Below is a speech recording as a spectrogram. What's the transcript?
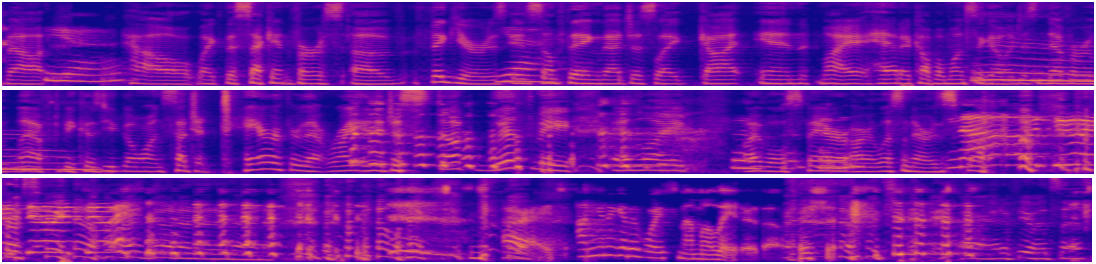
about yeah how like the second verse of figures Yeah. is something that just like got in my head a couple months ago and just never left Mm. because you go on such a tear through that right and it just stuck with me and like I will spare our listeners No, from, do it, do it, do it. no no no no no no but like but- all right i'm gonna get a voice memo later though for sure okay, all right, a few insists.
